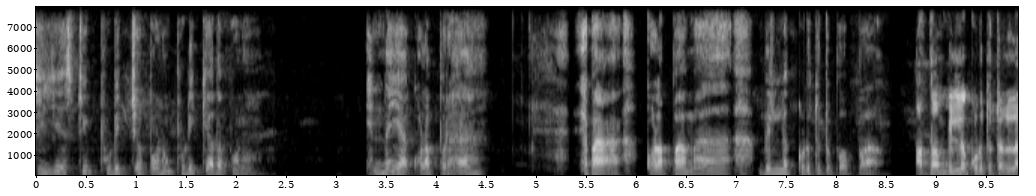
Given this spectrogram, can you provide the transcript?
ஜிஎஸ்டி பிடிச்ச பணம் பிடிக்காத பணம்? என்னய்யா குழப்புற? ஏப்பா குழப்பாம பில்லை கொடுத்துட்டு போப்பா. அதான் பில்லை கொடுத்துட்டல்ல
